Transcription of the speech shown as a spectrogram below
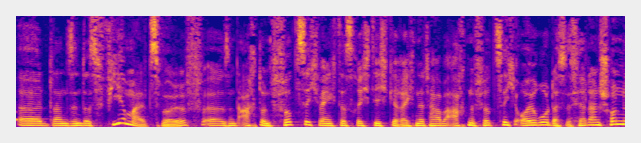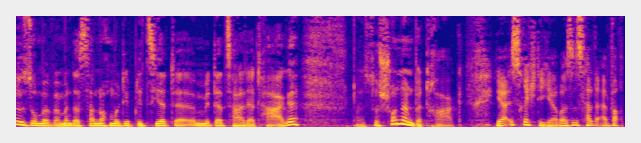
äh, dann sind das vier mal zwölf, äh, sind 48, wenn ich das richtig gerechnet habe, 48 Euro. Das ist ja dann schon eine Summe, wenn man das dann noch multipliziert äh, mit der Zahl der Tage, dann ist das schon ein Betrag. Ja, ist richtig, aber es ist halt einfach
